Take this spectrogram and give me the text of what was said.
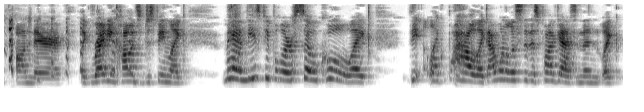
on their like writing comments and just being like, "Man, these people are so cool!" Like the like, wow, like I want to listen to this podcast, and then like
